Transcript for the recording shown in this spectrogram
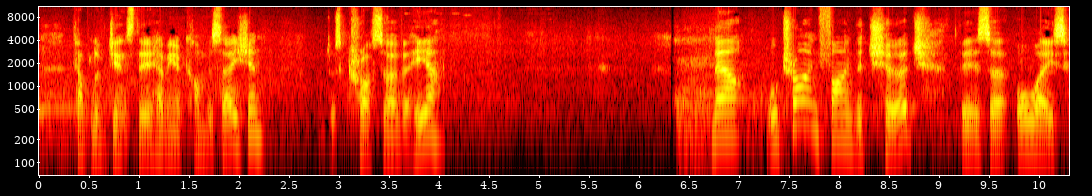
A couple of gents there having a conversation. I'll just cross over here. Now, we'll try and find the church. There's uh, always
